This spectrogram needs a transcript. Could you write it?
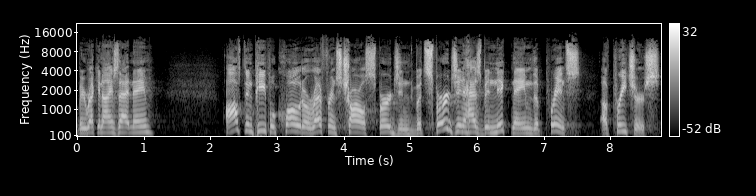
Anybody recognize that name? Often people quote or reference Charles Spurgeon, but Spurgeon has been nicknamed the Prince of Preachers.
